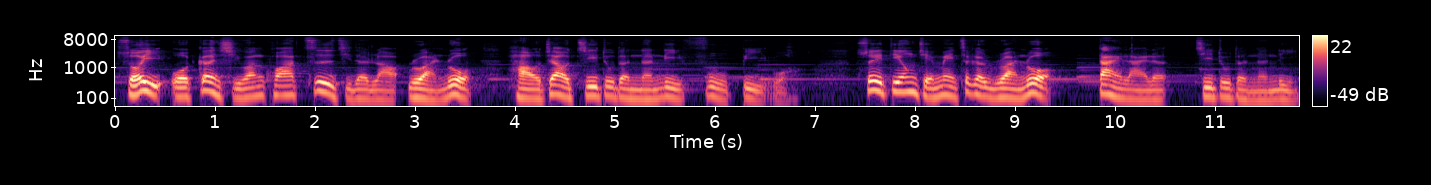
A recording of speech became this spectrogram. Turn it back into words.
所以我更喜欢夸自己的老软弱，好叫基督的能力复庇我。”所以弟兄姐妹，这个软弱。带来了基督的能力。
